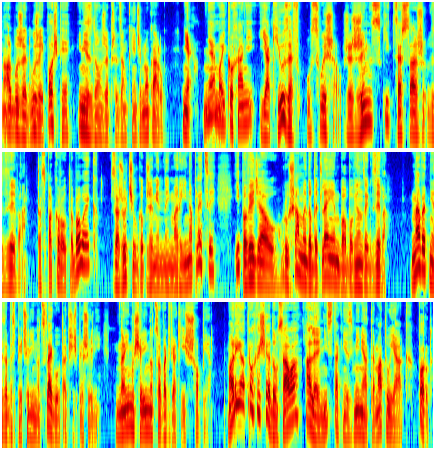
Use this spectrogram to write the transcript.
no albo że dłużej pośpię i nie zdążę przed zamknięciem lokalu. Nie, nie, moi kochani, jak Józef usłyszał, że rzymski cesarz wzywa, to spakował tobołek, zarzucił go brzemiennej Maryi na plecy i powiedział: Ruszamy do Betlejem, bo obowiązek wzywa. Nawet nie zabezpieczyli noclegu, tak się śpieszyli. No i musieli nocować w jakiejś szopie. Maryja trochę się dąsała, ale nic tak nie zmienia tematu jak poród.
